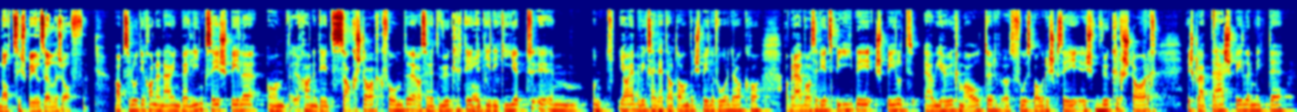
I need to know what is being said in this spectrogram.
Nazi-Spiele sollen schaffen. Absolut. Ich habe ihn auch in Berlin gesehen spielen und ja. ich habe ihn dort sackstark gefunden. Also er hat wirklich dort oh. dirigiert ähm, und ja, eben wie gesagt, er hat halt andere Spiele vorher gehabt. Aber auch was er jetzt bei IB spielt, auch in höherem Alter, als Fußballer ist gesehen, ist wirklich stark. Ist glaube der ja. Spieler mit der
